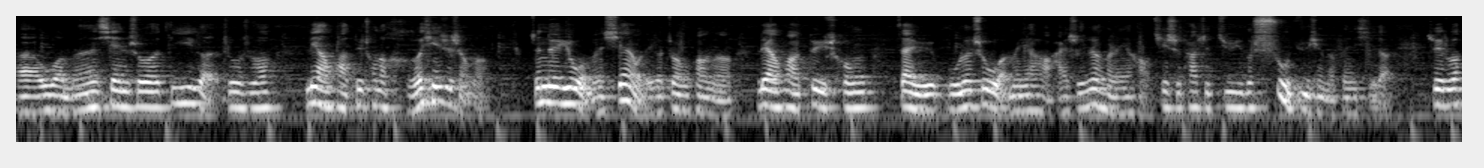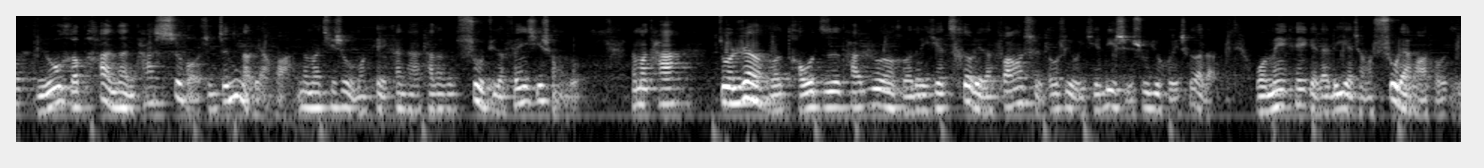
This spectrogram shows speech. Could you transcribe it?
呃，我们先说第一个，就是说量化对冲的核心是什么？针对于我们现有的一个状况呢，量化对冲在于无论是我们也好，还是任何人也好，其实它是基于一个数据性的分析的。所以说，如何判断它是否是真正的量化？那么其实我们可以看它它的数据的分析程度。那么它做任何投资，它任何的一些策略的方式，都是有一些历史数据回撤的。我们也可以给它理解成数量化投资。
